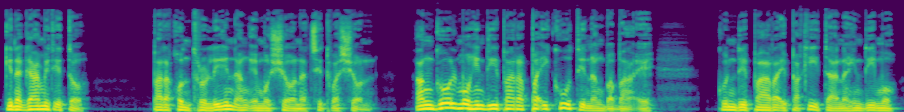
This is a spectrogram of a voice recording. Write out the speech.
ginagamit ito para kontrolin ang emosyon at sitwasyon. Ang goal mo hindi para paikutin ang babae, kundi para ipakita na hindi mo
